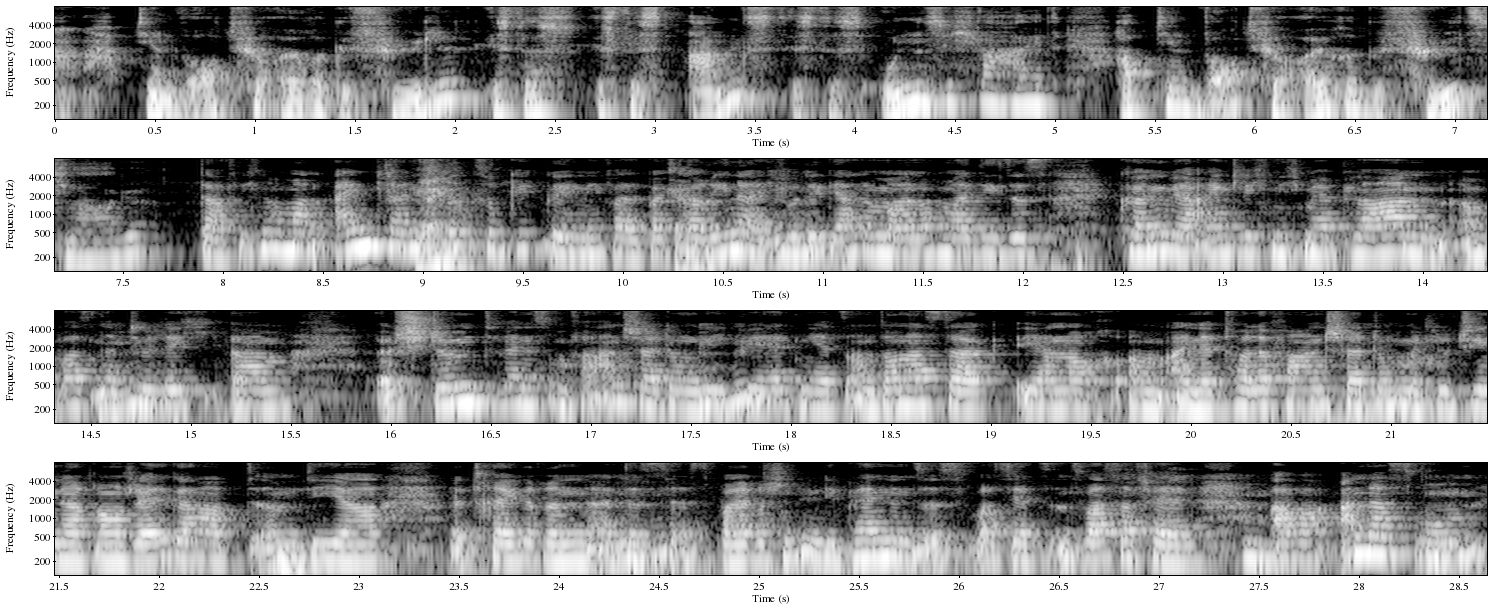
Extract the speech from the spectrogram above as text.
Habt ihr ein Wort für eure Gefühle? Ist das, ist das Angst? Ist das Unsicherheit? Habt ihr ein Wort für eure Gefühlslage? Darf ich noch mal einen kleinen Ja, ja. Schritt zurückgehen, weil bei. Carina, ich würde gerne mal noch mal dieses können wir eigentlich nicht mehr planen, ähm, was natürlich ähm, äh, stimmt, wenn es um Veranstaltungen geht. Wir hätten jetzt am Donnerstag ja noch ähm, eine tolle Veranstaltung mit Lucia Rangel gehabt, ähm, die ja äh, Trägerin äh, des, des Bayerischen Independence ist, was jetzt ins Wasser fällt. Aber andersrum,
